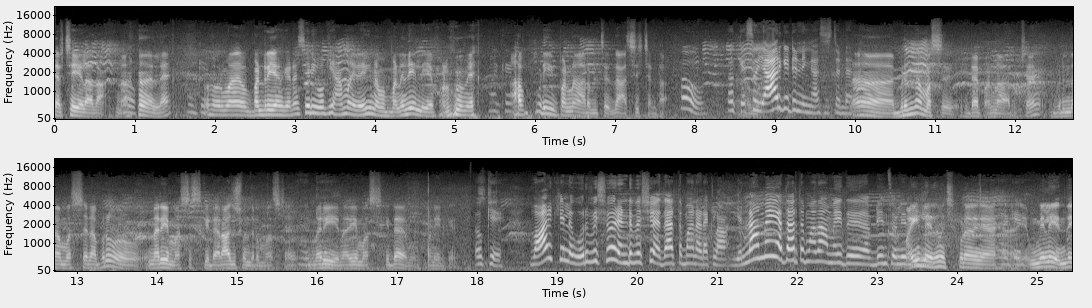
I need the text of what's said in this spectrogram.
தற்செயலாக தான். நான் இல்லை. ஒரு மா பண்ணுறியான்னு கேட்டால் சரி ஓகே ஆமாம் இது வரைக்கும் நம்ம பண்ணதே இல்லையே பண்ணுவோமே அப்படி பண்ண ஆரம்பிச்சது தான் அசிஸ்டண்ட்டாக ஓ ஓகே ஸோ யார்கிட்ட நீங்கள் அசிஸ்டண்டாக நான் பிருந்தா மாஸ்டர் கிட்ட பண்ண ஆரம்பித்தேன் பிருந்தா மாஸ்டர் அப்புறம் நிறைய மாஸ்டர்ஸ் கிட்ட ராஜசுந்தரம் மாஸ்டர் இது மாதிரி நிறைய மாஸ்டர்ஸ் கிட்ட பண்ணியிருக்கேன். ஓகே. வாழ்க்கையில் ஒரு விஷயம் ரெண்டு விஷயம் யதார்த்தமாக நடக்கலாம். எல்லாமே யதார்த்தமாக தான் அமையுது அப்படின்னு சொல்லி மைண்டில் எதுவும் வச்சுக்கூடாதுங்க. உண்மையிலே எந்த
